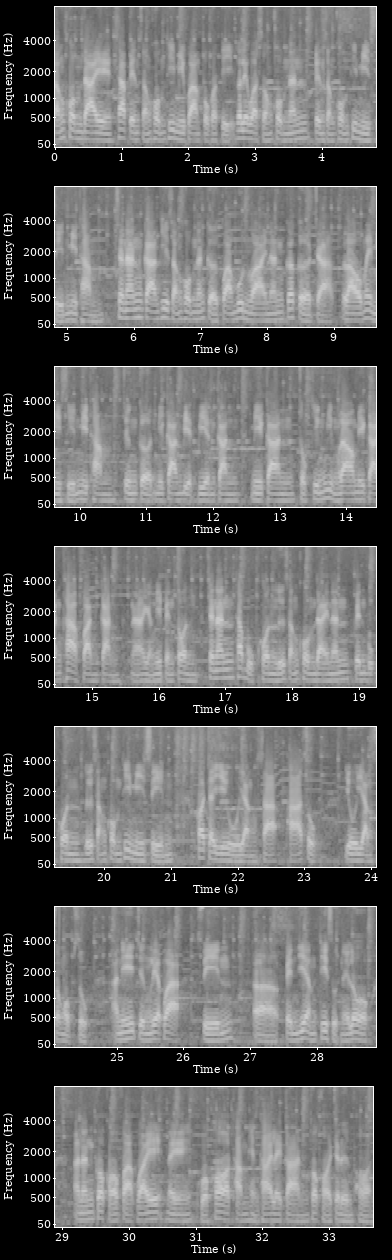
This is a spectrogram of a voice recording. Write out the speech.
สังคมใดถ้าเป็นสังคมที่มีความปกติ ก็เรียกว่าสังคมนั้นเป็นสังคมที่มีศีลมีธรรม ฉะนั้นการที่สังคมนั้นเกิดความวุ่นวายนั้นก็เกิดจากเราไม่มีศีลมีธรรม จึงเกิดมีการเบียดเบียนกัน มีการฉกชิงวิ่งราวมีการฆ่าฟันกันนะอย่างนี้เป็นต้น ฉะนั้นถ้าบุคคลหรือสังคมใดนั้นเป็นบุคคลหรือสังคมที่มีศีล ก็จะอยู่อย่างสะผาสุข อยู่อย่างสงบสุข อันนี้จึงเรียกว่า ศีลเเป็นเยี่ยมที่สุดในโลก อันนั้นก็ขอฝากไว้ในหัวข้อธรรมแห่งท้ายรายการก็ขอเจริญพร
